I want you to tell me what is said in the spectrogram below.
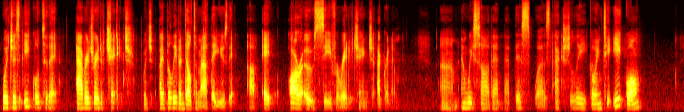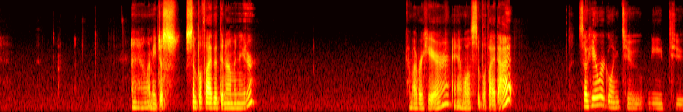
which is equal to the average rate of change, which I believe in Delta Math, they use the um, ROC for rate of change acronym. Um, and we saw then that this was actually going to equal, and let me just simplify the denominator. Come over here and we'll simplify that. So here we're going to need to,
